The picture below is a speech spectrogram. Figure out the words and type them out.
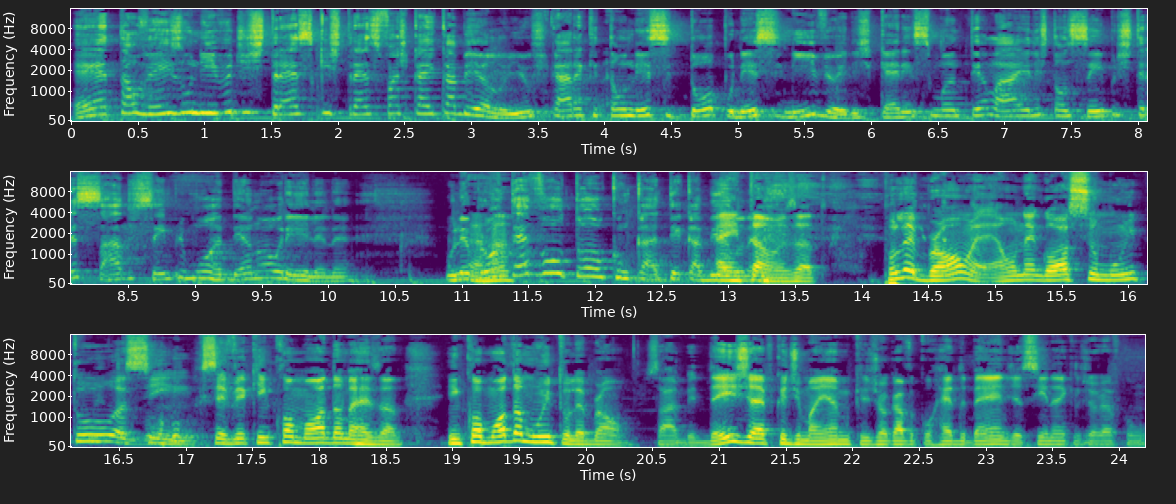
é talvez o nível de estresse que estresse faz cair cabelo. E os caras que estão nesse topo, nesse nível, eles querem se manter lá. Eles estão sempre estressados, sempre mordendo a orelha, né? O LeBron Aham. até voltou com ter cabelo, É, então, né? exato. Pro LeBron é um negócio muito, assim, que você vê que incomoda, mas exato. Incomoda muito o LeBron, sabe? Desde a época de Miami que ele jogava com headband, assim, né? Que ele jogava com.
